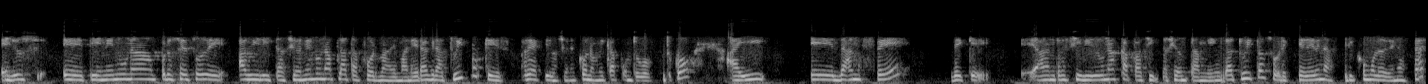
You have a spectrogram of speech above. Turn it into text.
ellos eh, tienen un proceso de habilitación en una plataforma de manera gratuita, que es reactivacioneconómica.gov.co. Ahí eh, dan fe de que han recibido una capacitación también gratuita sobre qué deben hacer y cómo lo deben hacer.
